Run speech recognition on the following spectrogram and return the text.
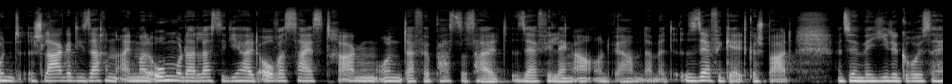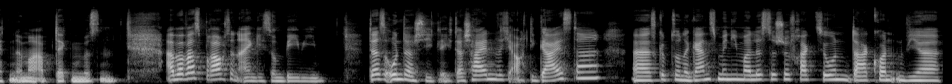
und schlage die Sachen einmal um oder lasse die halt oversized tragen und dafür passt es halt sehr viel länger und wir haben damit sehr viel Geld gespart, als wenn wir jede Größe hätten immer abdecken müssen. Aber was braucht denn eigentlich so ein Baby? Das ist unterschiedlich. Da scheiden sich auch die Geister. Äh, es gibt so eine ganz minimalistische Fraktion. Da konnten wir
